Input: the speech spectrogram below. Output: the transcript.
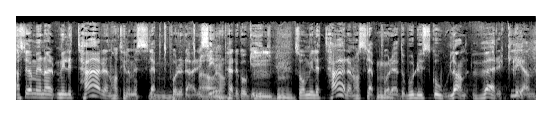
Alltså jag menar, militären har till och med släppt på det där i sin ja. pedagogik. Så om militären har släppt på det, då borde ju skolan verkligen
